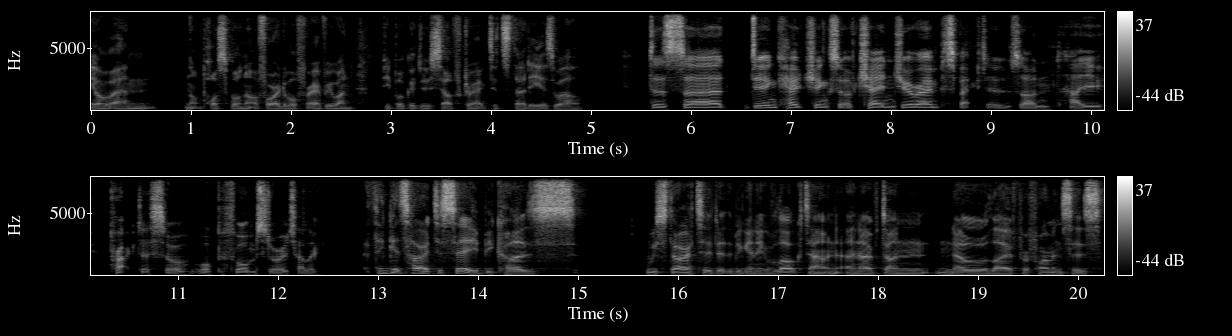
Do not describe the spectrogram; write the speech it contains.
you know um, not possible, not affordable for everyone, people could do self-directed study as well does uh, doing coaching sort of change your own perspectives on how you practice or, or perform storytelling? I think it's hard to say because we started at the beginning of lockdown and I've done no live performances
